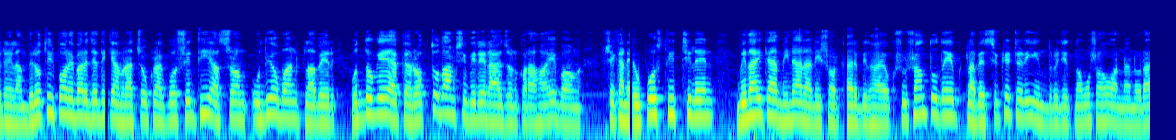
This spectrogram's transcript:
ফিরে এলাম। বিরতির পর এবারে যেদিকে আমরা চোখ রাখব, সিদ্ধি আশ্রম উদীয়মান ক্লাবের উদ্যোগে এক রক্তদান শিবিরের আয়োজন করা হয় এবং সেখানে উপস্থিত ছিলেন বিধায়িকা মিনা রানী সরকার, বিধায়ক সুশান্ত দেব, ক্লাবের সেক্রেটারি ইন্দ্রজিৎ নমসহ অন্যান্যরা।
